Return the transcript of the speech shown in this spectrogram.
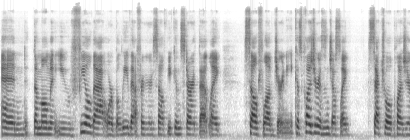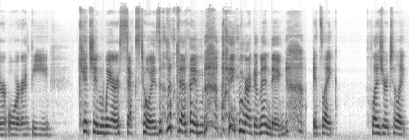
And the moment you feel that or believe that for yourself, you can start that like self love journey. Because pleasure isn't just like sexual pleasure or the kitchenware sex toys that I'm I'm recommending. It's like pleasure to like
